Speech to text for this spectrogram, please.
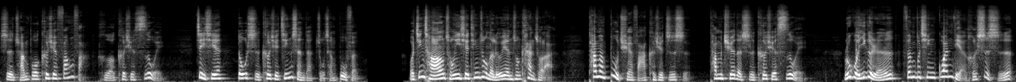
是传播科学方法和科学思维，这些都是科学精神的组成部分。我经常从一些听众的留言中看出来，他们不缺乏科学知识，他们缺的是科学思维。如果一个人分不清观点和事实，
